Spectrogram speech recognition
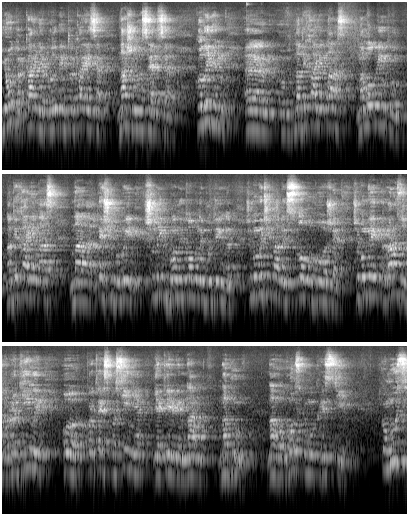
Його торкання, коли він торкається нашого серця, коли він надихає нас на молитву, надихає нас на те, щоб ми йшли в молитовний будинок, щоб ми читали Слово Боже, щоб ми разом раділи про те спасіння, яке Він нам набув на Голгофському хресті. Комусь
